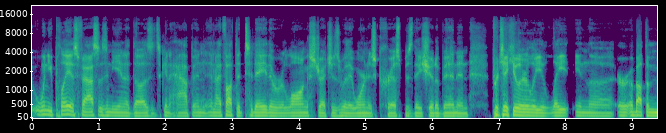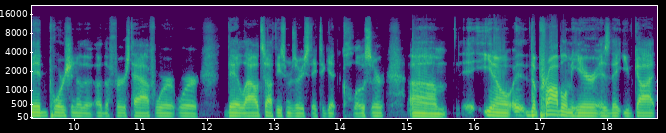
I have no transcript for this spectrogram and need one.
when you play as fast as Indiana does, it's going to happen. And I thought that today there were long stretches where they weren't as crisp as they should have been, and particularly late in the or about the mid portion of the of the first half, where where they allowed Southeastern Missouri State to get closer. Um, you know, the problem here is that you've got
